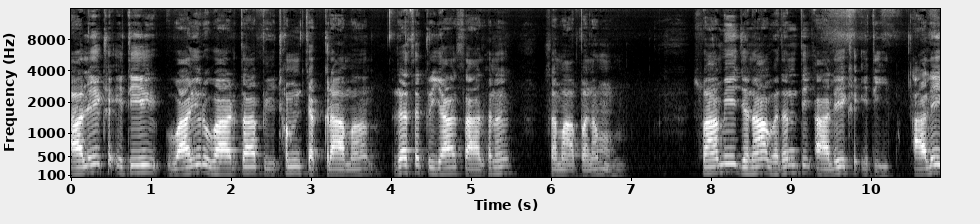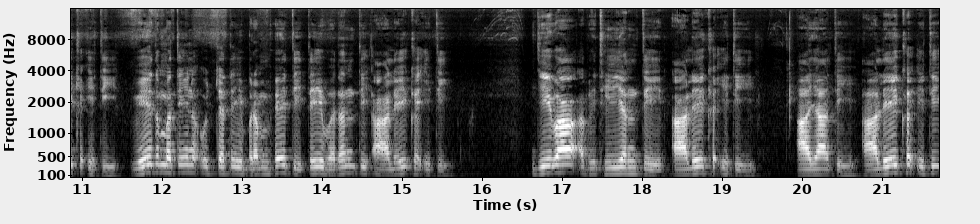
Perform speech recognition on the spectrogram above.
आलेख इति वायुर्वार्तापीठं चक्राम रसक्रिया साधन समापनम। स्वामी जना वदन्ति आलेख इति। आलेख इति। वेदमतेन उच्यते ब्रह्मेति ते वदन्ति आलेख इति। जीवा अभिधीयन्ते आलेख इति। आयाति आलेख इति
